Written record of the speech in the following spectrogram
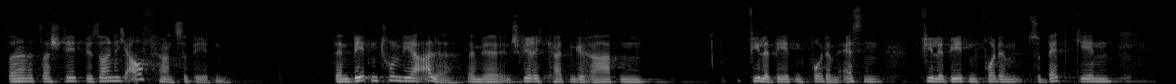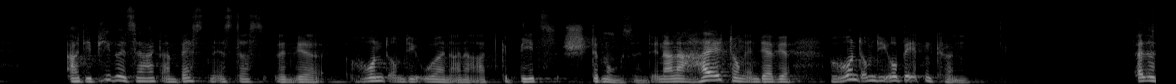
sondern dass da steht, wir sollen nicht aufhören zu beten. Denn beten tun wir ja alle, wenn wir in Schwierigkeiten geraten. Viele beten vor dem Essen, viele beten vor dem zu Bett gehen. Aber die Bibel sagt, am besten ist das, wenn wir rund um die Uhr in einer Art Gebetsstimmung sind, in einer Haltung, in der wir rund um die Uhr beten können. Also,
